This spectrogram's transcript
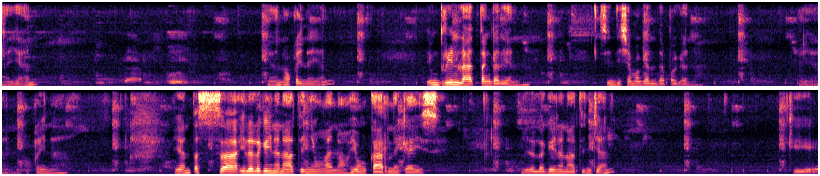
Ayan. Yan, okay na yan. Yung green lahat tanggalin. Kasi hindi siya maganda pag ano. Ayan, okay na. Yan, tas uh, ilalagay na natin yung ano, yung karne guys. Ilalagay na natin dyan. Okay,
